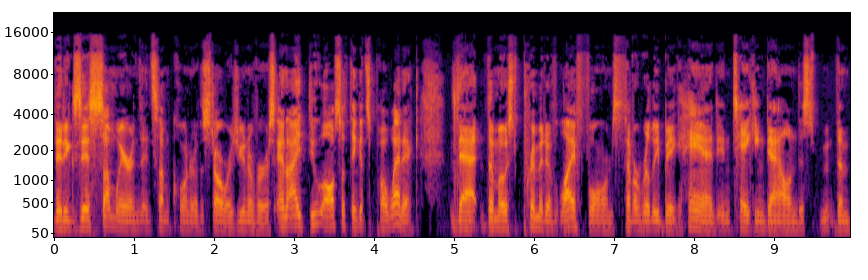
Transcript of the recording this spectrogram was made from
that exists somewhere in, in some corner of the Star Wars universe. And I do also think it's poetic that the most primitive life forms have a really big hand in taking down this the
